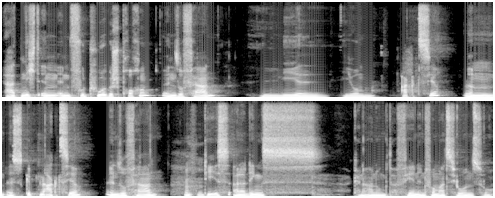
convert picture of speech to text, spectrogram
er hat nicht im, im Futur gesprochen. Insofern Lilium Aktie. Ähm, es gibt eine Aktie. Insofern, mhm. die ist allerdings, keine Ahnung, da fehlen Informationen zu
